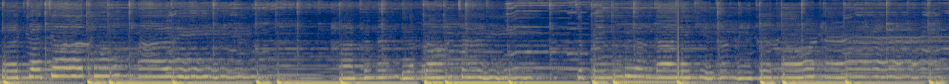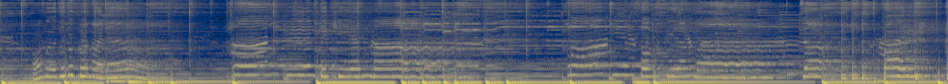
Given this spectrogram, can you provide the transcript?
เกิดจะเจอทุกข์ภัยหากเธอนั้นเดือดร้อนใจ จะเป็นเรื่องใดที่ทำ ทุกๆคนหน่อยแล้วขอเพียงแต่เขียนมาขอเพียงส่งเสียงมา จะไปห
